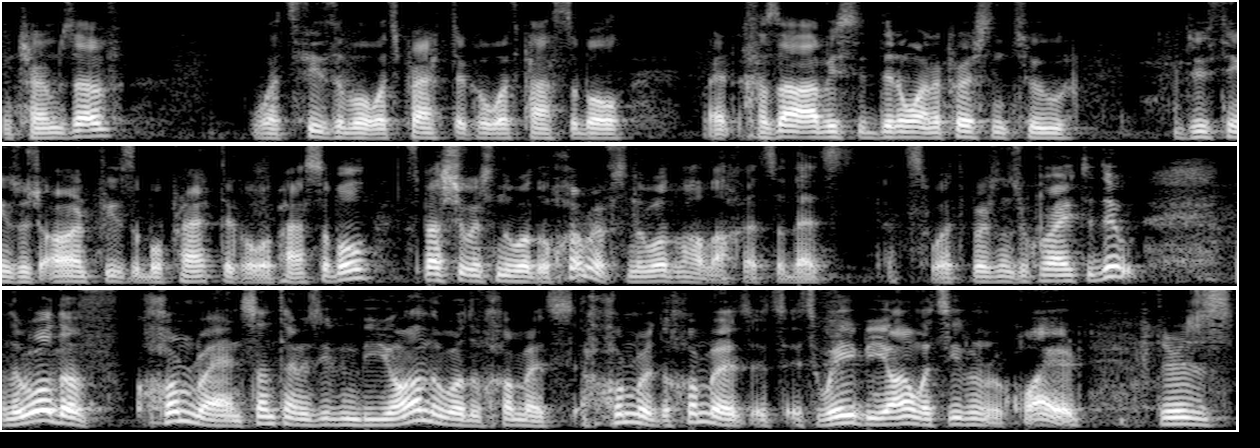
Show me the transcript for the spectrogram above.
in terms of what's feasible, what's practical, what's possible. Right? Chazal obviously didn't want a person to do things which aren't feasible, practical, or possible, especially when it's in the world of chumrah, it's in the world of halacha. So that's that's what the person is required to do. In the world of chumrah, and sometimes even beyond the world of chumrah, it's chumrah. The chumrah, it's, it's, it's way beyond what's even required. There's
